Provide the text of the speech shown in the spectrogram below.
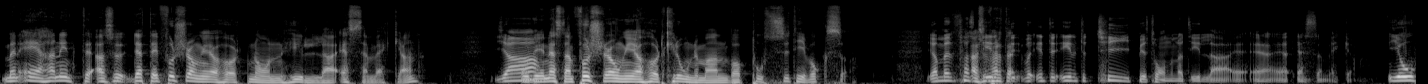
Men är han inte, alltså detta är första gången jag har hört någon hylla SM-veckan. Ja, Och det är nästan första gången jag har hört Kroneman vara positiv också. Ja men fast Alltså, är, inte, är, inte, är det inte typiskt honom att gilla eh, eh, SM-veckan? Jo,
